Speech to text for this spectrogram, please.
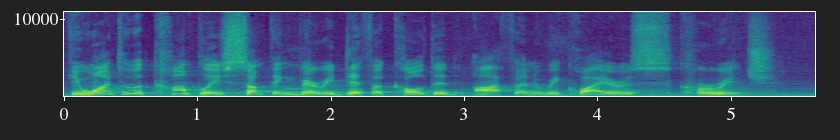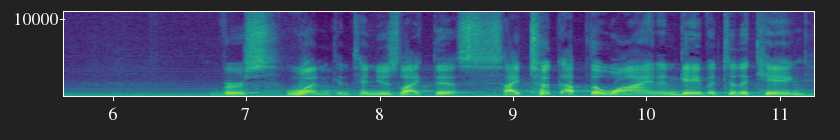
If you want to accomplish something very difficult, it often requires courage. Verse 1 continues like this I took up the wine and gave it to the king.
